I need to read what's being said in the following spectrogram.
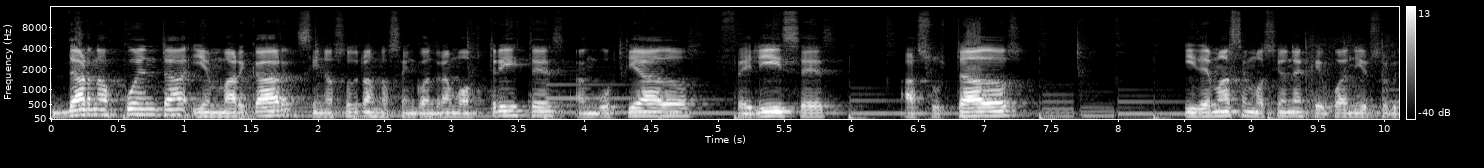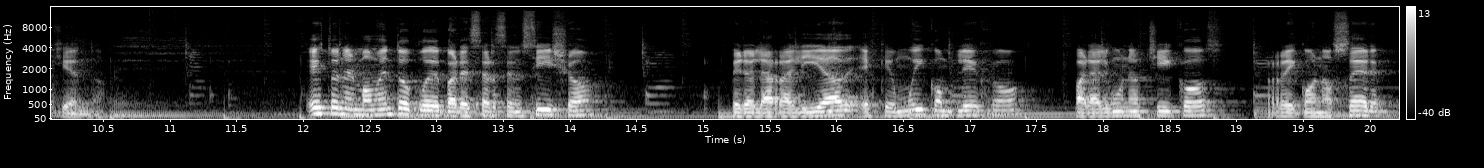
Darnos cuenta y enmarcar si nosotros nos encontramos tristes, angustiados, felices, asustados y demás emociones que puedan ir surgiendo. Esto en el momento puede parecer sencillo, pero la realidad es que es muy complejo para algunos chicos reconocer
